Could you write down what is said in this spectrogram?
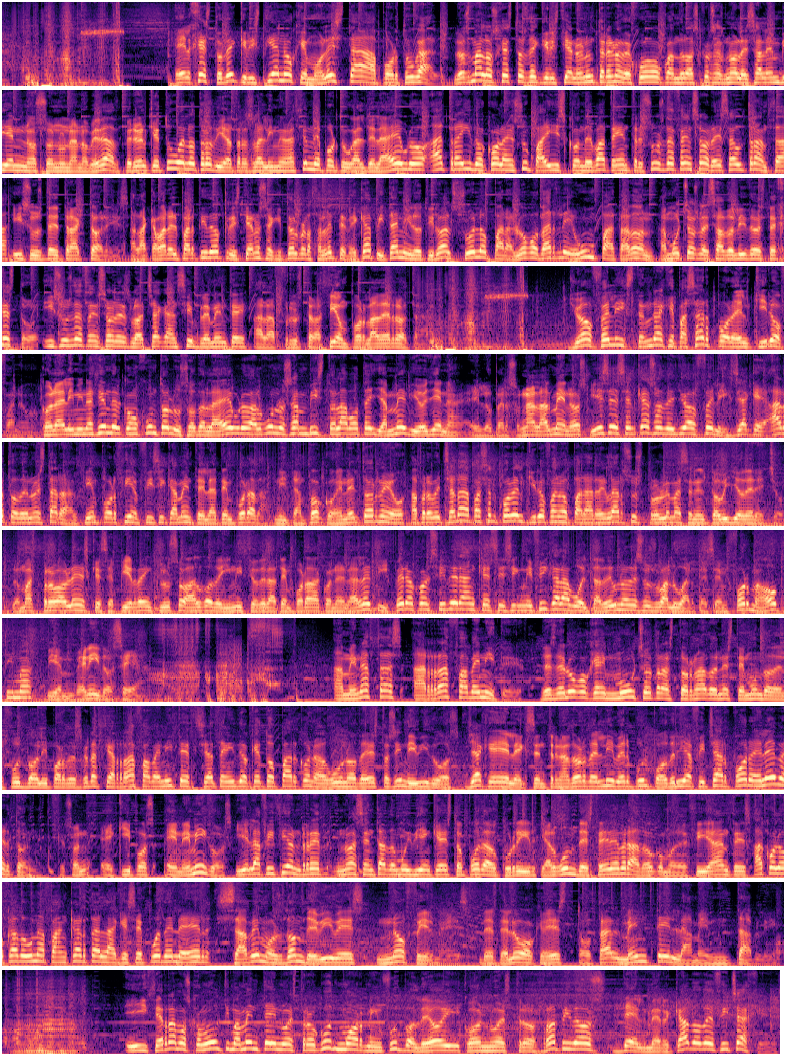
El gesto de Cristiano que molesta a Portugal. Los malos gestos de Cristiano en un terreno de juego cuando las cosas no le salen bien no son una novedad, pero el que tuvo el otro día tras la eliminación de Portugal de la Euro ha traído cola en su país con debate entre sus defensores a ultranza y sus detractores. Al acabar el partido, Cristiano se quitó el brazalete de capitán y lo tiró al suelo para luego darle un patadón. A muchos les ha dolido este gesto y sus defensores lo achacan simplemente a la frustración por la derrota. Joao Félix tendrá que pasar por el quirófano. Con la eliminación del conjunto luso de la Euro, algunos han visto la botella medio llena, en lo personal al menos, y ese es el caso de Joao Félix, ya que harto de no estar al 100% físicamente en la temporada, ni tampoco en el torneo, aprovechará a pasar por el quirófano para arreglar sus problemas en el tobillo derecho. Lo más probable es que se pierda incluso algo de inicio de la temporada con el Atleti, pero consideran que si significa la vuelta de uno de sus baluartes en forma óptima, bienvenido sea amenazas a Rafa Benítez. Desde luego que hay mucho trastornado en este mundo del fútbol y por desgracia Rafa Benítez se ha tenido que topar con alguno de estos individuos, ya que el exentrenador del Liverpool podría fichar por el Everton, que son equipos enemigos, y en la afición red no ha sentado muy bien que esto pueda ocurrir y algún descerebrado, como decía antes, ha colocado una pancarta en la que se puede leer Sabemos dónde vives, no firmes. Desde luego que es totalmente lamentable. Y cerramos como últimamente nuestro Good Morning Fútbol de hoy con nuestros rápidos del mercado de fichajes.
